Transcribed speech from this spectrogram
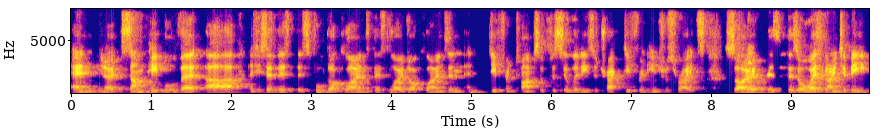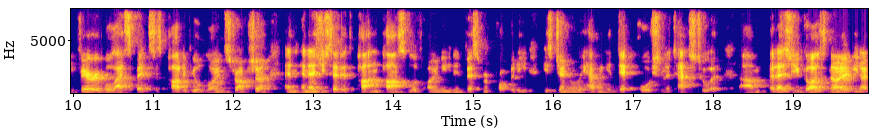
and you know some people that are, as you said, there's there's full doc loans, there's low doc loans, and, and different types of facilities attract different interest rates. So there's there's always going to be variable aspects as part of your loan structure, and and as you said, it's part and parcel of owning an investment property is generally having a debt portion attached to it. Um, but as you guys know, you know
